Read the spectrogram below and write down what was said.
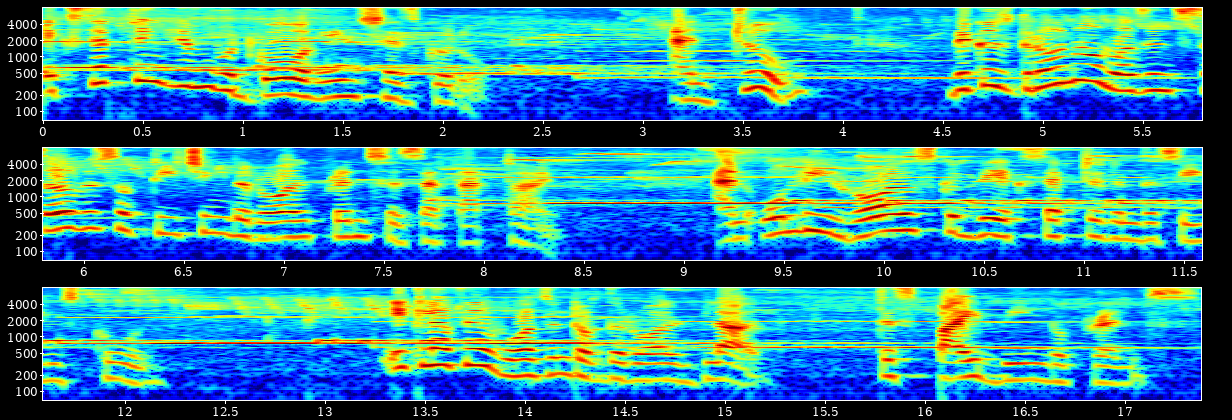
accepting him would go against his guru, and two, because Drona was in service of teaching the royal princess at that time, and only royals could be accepted in the same school. Eklavya wasn't of the royal blood, despite being a prince.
